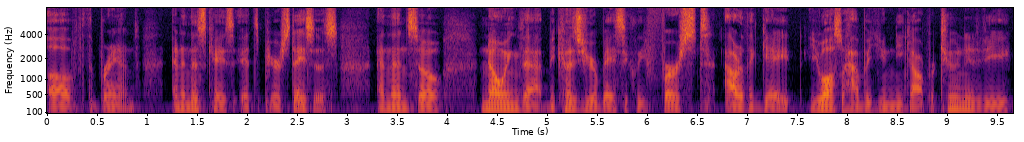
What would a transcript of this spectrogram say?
of the brand. And in this case, it's pure stasis. And then so knowing that because you're basically first out of the gate, you also have a unique opportunity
